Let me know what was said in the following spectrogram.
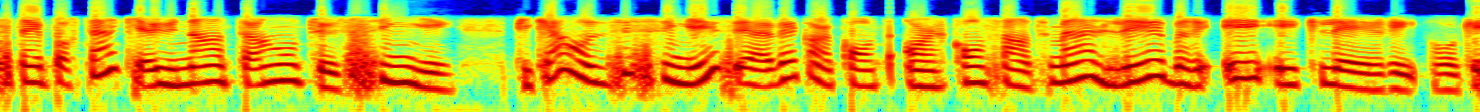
c'est important qu'il y ait une entente signée. Puis quand on dit signé, c'est avec un, un, consentement libre et éclairé, ok?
